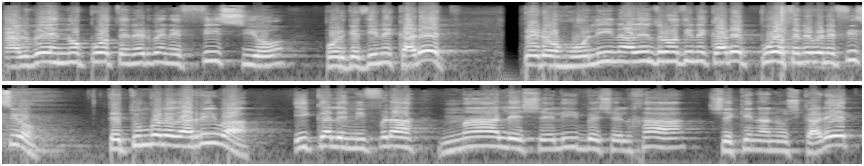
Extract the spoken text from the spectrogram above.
Tal vez no puedo tener beneficio porque tiene Karet. Pero Julín adentro no tiene Karet, puedes tener beneficio. Te tumbo lo de arriba. Y kalemifra male sheli karet.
